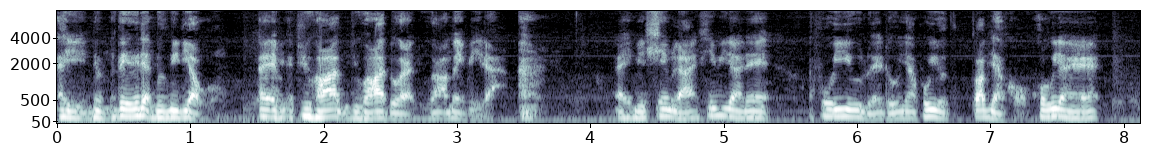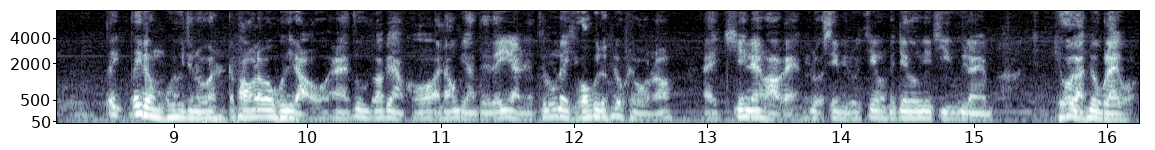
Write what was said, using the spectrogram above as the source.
အဲ့မတရားတဲ့မျိုးကြီးတယောက်ကိုအဲ့ဖြူခါဖြူခါပြောတာဖြူခါမိတ်ပြီးတာအဲ့ဒီရှင်းမလားရှင်းပြီးတာနဲ့အဖိုးကြီးကိုလည်းတို့ရအဖိုးကြီးကိုသွားပြန်ခေါ်ခေါ်ပြီးတာနဲ့တိတ်တိတ်တော့မခွေးဘူးကျွန်တော်ကတစ်ဖောင်လောက်ပဲခွေးတာ哦အဲသူ့တော့ပြန်ခေါ်အလောင်းပြန်သေးသေးရတယ်သူတို့လည်းရောပြီးတော့ပြုတ်ဖြုတ်တော့အဲကျင်းနေပါပဲပြီးလို့အစီအမီလို့ကျင်းအောင်တစ်ကျင်းလုံးချင်းကြည့်ပြီးလိုက်ရောတာပြုတ်လိုက်ပေါ့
